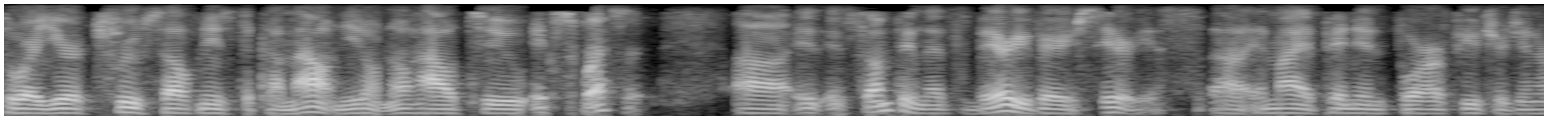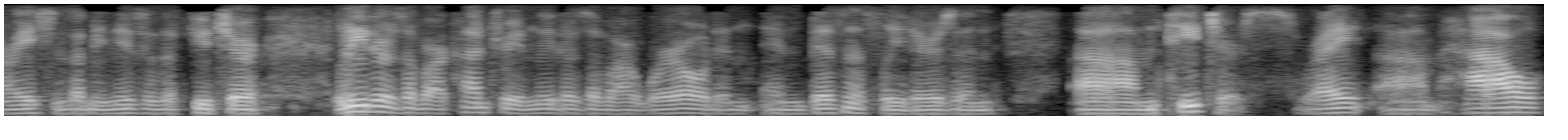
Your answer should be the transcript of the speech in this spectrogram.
to where your true self needs to come out and you don't know how to express it? Uh, it it's something that's very, very serious, uh, in my opinion, for our future generations. I mean, these are the future leaders of our country and leaders of our world and, and business leaders and um, teachers, right? Um, how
